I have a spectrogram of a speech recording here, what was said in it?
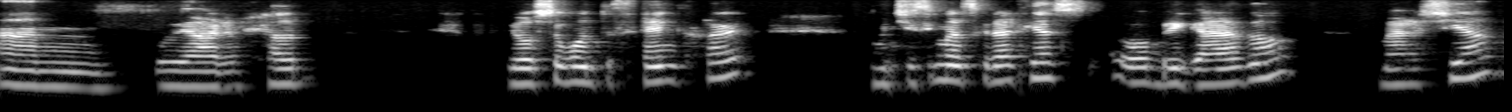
and we are help. We also want to thank her. Muchísimas gracias. Obrigado, Marcia.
